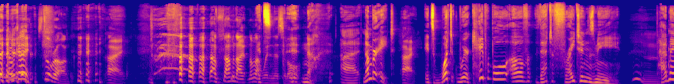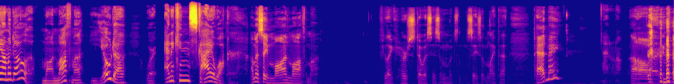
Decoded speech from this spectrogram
Okay. still wrong. All right. I'm, I'm not. I'm not It's- winning this at all. no. Uh, number eight. all right. It's what we're capable of that frightens me. Hmm. Padme Amidala, Mon Mothma, Yoda, or Anakin Skywalker. I'm gonna say Mon Mothma. I feel like her stoicism would say something like that. Padme? I don't know. Oh, all right.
